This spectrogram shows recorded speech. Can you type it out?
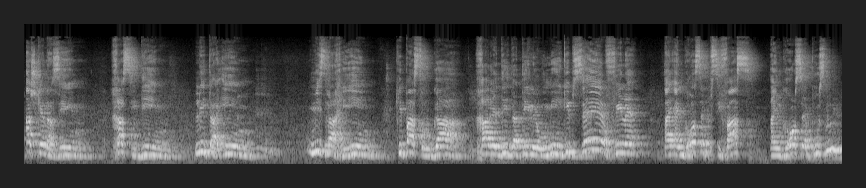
Ashkenazim, Chassidim, Litaim, Mizrachim, Kippas Ruga, Haredi Dati Leumi, gibt sehr viele, ein großer Psiphas, ein großer Puzzle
